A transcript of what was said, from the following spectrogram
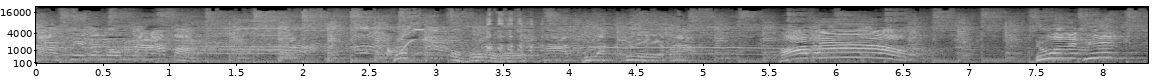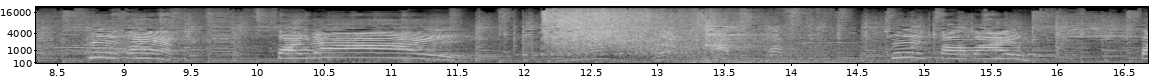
อ้าวเจมส์จะลงน้ำเหรอฮึบโอ้โหโอ้โหท่าทุลักทุเลมาก พร้อมแล้ว ดวงอาทิตย์ซีกแรก ปล่อยได้และและขับขับซีกต่อไป ไป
